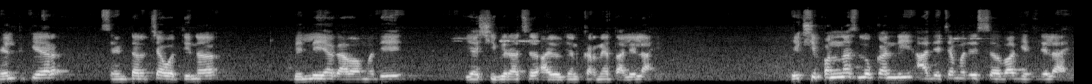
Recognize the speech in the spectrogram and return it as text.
health care सेंटरच्या वतीनं बेल्ली या गावामध्ये या शिबिराचं आयोजन करण्यात आलेलं आहे. एकशे पन्नास लोकांनी आज याच्यामध्ये सहभाग घेतलेला आहे.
